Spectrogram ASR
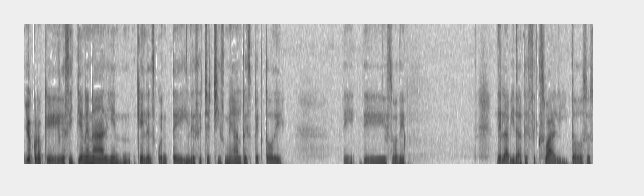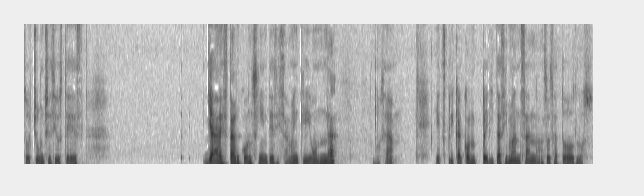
yo creo que si tienen a alguien que les cuente y les eche chisme al respecto de, de, de eso, de, de la vida sexual y todos esos chunches y ustedes ya están conscientes y saben qué onda, o sea, explicar con peritas y manzanas, o sea, todos los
